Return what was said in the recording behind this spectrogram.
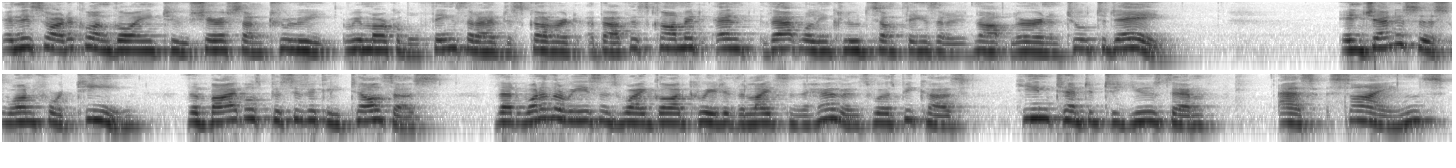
In this article, I'm going to share some truly remarkable things that I have discovered about this comet, and that will include some things that I did not learn until today. In Genesis 1:14, the Bible specifically tells us that one of the reasons why God created the lights in the heavens was because he intended to use them as signs.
